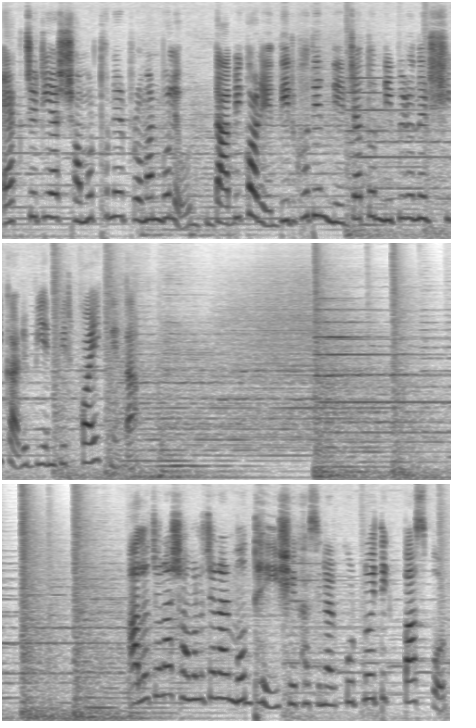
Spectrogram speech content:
একচেটিয়া সমর্থনের প্রমাণ বলেও দাবি করে দীর্ঘদিন নির্যাতন নিপীড়নের শিকার বিএনপির কয়েক নেতা। আলোচনা সমালোচনার মধ্যেই শেখ হাসিনার কূটনৈতিক পাসপোর্ট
